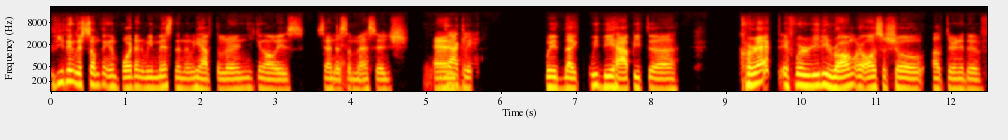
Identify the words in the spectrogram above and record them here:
if you think there's something important we missed and then we have to learn, you can always send us a message. And exactly. We'd like we'd be happy to correct if we're really wrong or also show alternative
